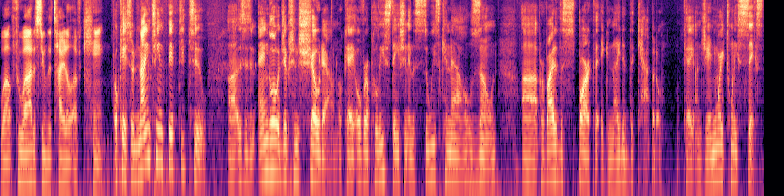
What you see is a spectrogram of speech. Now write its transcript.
while Fuad assumed the title of king. Okay, so 1952. Uh, this is an Anglo-Egyptian showdown. Okay, over a police station in the Suez Canal zone, uh, provided the spark that ignited the capital. Okay, on January 26th,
